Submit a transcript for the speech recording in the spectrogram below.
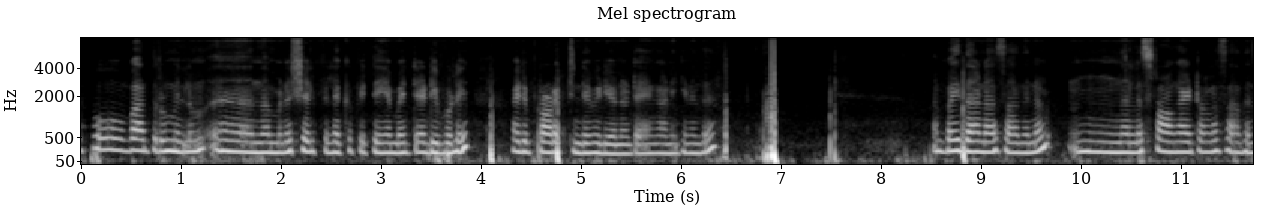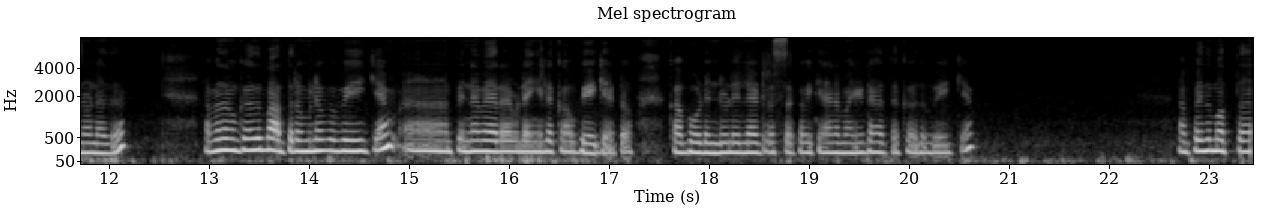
അപ്പോൾ ബാത്റൂമിലും നമ്മുടെ ഷെൽഫിലൊക്കെ ഫിറ്റ് ചെയ്യാൻ പറ്റിയ അടിപൊളി ഒരു പ്രോഡക്റ്റിന്റെ വീഡിയോ ആണ് ഞാൻ കാണിക്കുന്നത്. അപ്പോൾ ഇതാണ് ആ സാധനം. നല്ല സ്ട്രോങ് ആയിട്ടുള്ള സാധനമാണത് അപ്പോൾ നമുക്കത് ബാത്റൂമിലൊക്കെ ഉപയോഗിക്കാം. പിന്നെ വേറെ എവിടെയെങ്കിലുമൊക്കെ ഉപയോഗിക്കാം കേട്ടോ. കബോർഡിന്റെ ഉള്ളിലെ ഡ്രസ്സൊക്കെ വയ്ക്കാൻ അലമാരിയുടെ അകത്തൊക്കെ അത് ഉപയോഗിക്കാം. അപ്പോൾ ഇത് മൊത്തം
